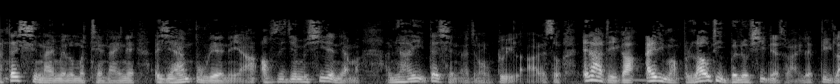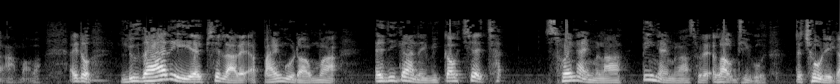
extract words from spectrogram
အသက်ရှင်နိုင်မယ်လို့ မထင်နိုင်တဲ့ အရမ်းပူတဲ့နေရာ၊အောက်စီဂျင် မရှိတဲ့နေရာမှာ အများကြီးအသက်ရှင်နေတာကို တွေ့လာရတယ်။အဲဒါတွေက အဲဒီမှာ ဘယ်လောက်အထိ ဘယ်လိုရှိတယ်ဆိုတာကို သိလာရမှာပါ။အဲဒီတော့ လူသားတွေရဲ့ ဖြစ်လာတဲ့အပိုင်းကိုတောင်မှ အဲဒီကနေ ကောက်ချက်ချဆွဲနိုင်မလား၊သိနိုင်မလားဆိုတဲ့အထိကို တချို့တွေက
